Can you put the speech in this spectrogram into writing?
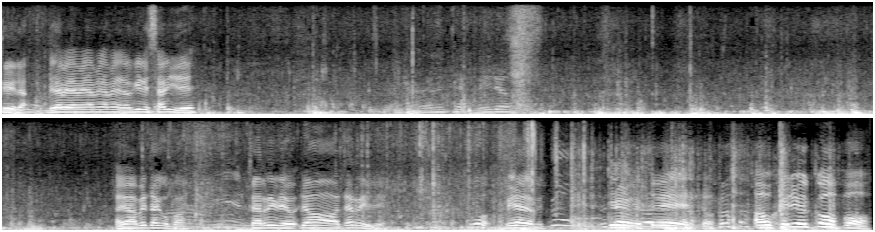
Qué gra... Mirá, mirá, mirá, mirá, mirá, no quiere salir, eh. Ahí va, meta copa. Terrible, no, terrible. Oh, mirá lo que, mirá lo que es esto. Agujereó el copo.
